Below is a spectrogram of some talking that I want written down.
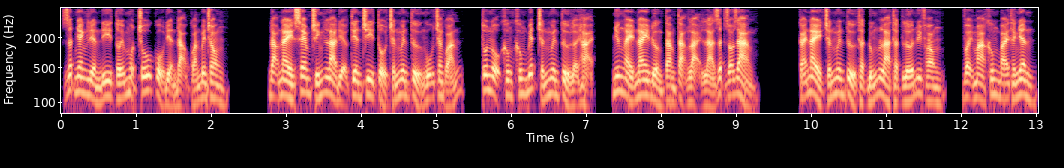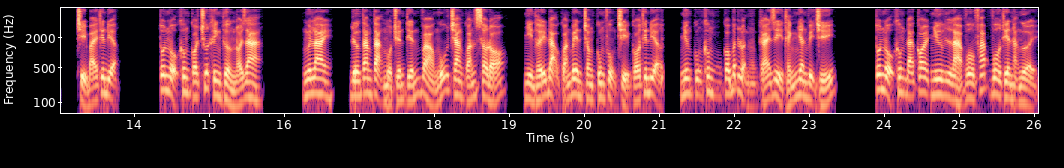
rất nhanh liền đi tới một chỗ cổ điện đạo quán bên trong. Đạo này xem chính là địa tiên tri tổ trấn nguyên tử ngũ trang quán tôn nộ không không biết trấn nguyên tử lợi hại nhưng ngày nay đường tam tạng lại là rất rõ ràng. Cái này trấn nguyên tử thật đúng là thật lớn uy phong vậy mà không bái thánh nhân chỉ bái thiên địa. Tôn nộ không có chút khinh thường nói ra. Nguyên lai、like, đường tam tạng một chuyến tiến vào ngũ trang quán sau đó nhìn thấy đạo quán bên trong cung phụng chỉ có thiên địa, nhưng cũng không có bất luận cái gì thánh nhân vị trí. Tôn nộ không đã coi như là vô pháp vô thiên hạng người,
